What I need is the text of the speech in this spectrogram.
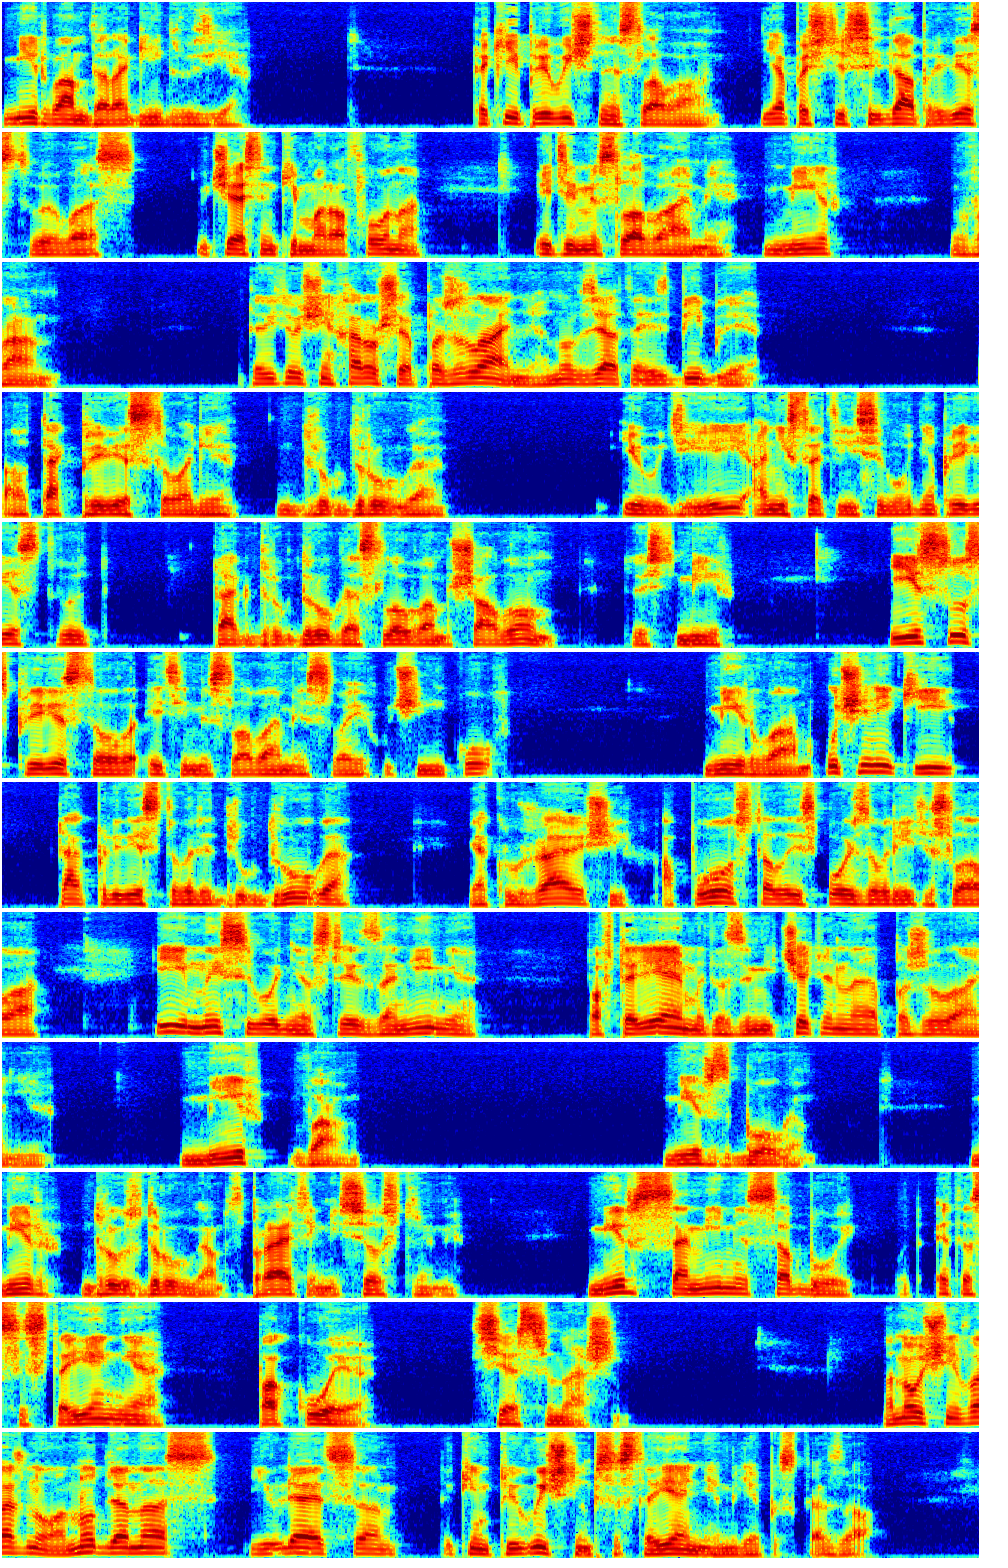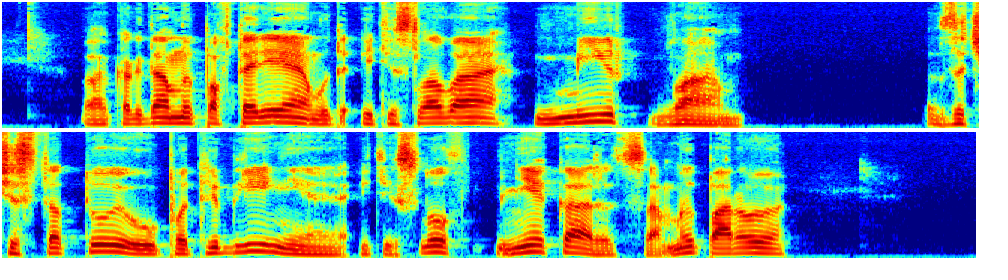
Мир вам, дорогие друзья. Такие привычные слова. Я почти всегда приветствую вас, участники марафона, этими словами. Мир вам. Это ведь очень хорошее пожелание, оно взято из Библии. А так приветствовали друг друга иудеи. Они, кстати, и сегодня приветствуют так друг друга словом «шалом», то есть «мир». Иисус приветствовал этими словами своих учеников. «Мир вам». Ученики так приветствовали друг друга и окружающих. Апостолы использовали эти слова. И мы сегодня вслед за ними повторяем это замечательное пожелание. Мир вам. Мир с Богом. Мир друг с другом, с братьями, сестрами. Мир с самими собой. Вот это состояние покоя в сердце нашем. Оно очень важно. Оно для нас является таким привычным состоянием, я бы сказал. А когда мы повторяем вот эти слова «мир вам», за частотой употребления этих слов, мне кажется, мы порой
